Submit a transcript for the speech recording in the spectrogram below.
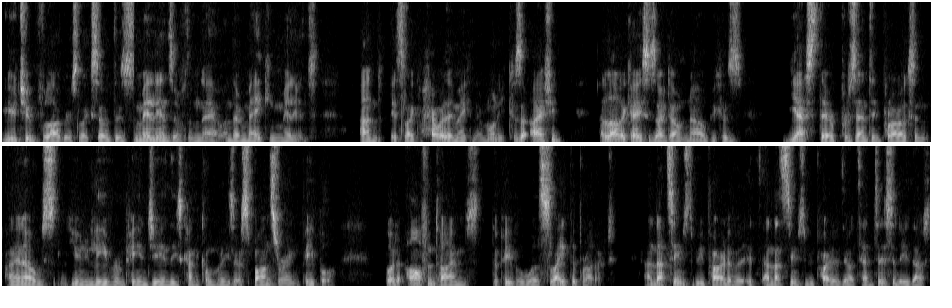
YouTube vloggers, like so, there's millions of them now, and they're making millions, and it's like, how are they making their money? Because I actually, a lot of cases, I don't know because yes, they're presenting products, and I know Unilever and P and G and these kind of companies are sponsoring people, but oftentimes the people will slate the product and that seems to be part of it. it. and that seems to be part of the authenticity that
